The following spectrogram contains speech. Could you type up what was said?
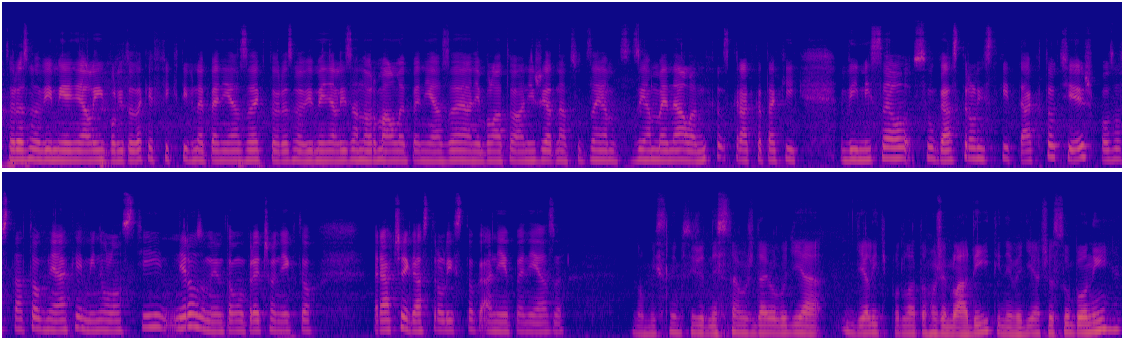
ktoré sme vymieniali. Boli to také fiktívne peniaze, ktoré sme vymieniali za normálne peniaze a nebola to ani žiadna cudzia, cudzia mena, len skrátka taký výmysel. Sú gastrolistky takto tiež pozostatok nejakej minulosti? Nerozumiem tomu, prečo niekto radšej gastrolistok a nie peniaze. No myslím si, že dnes sa už dajú ľudia deliť podľa toho, že mladí, tí nevedia, čo sú bony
